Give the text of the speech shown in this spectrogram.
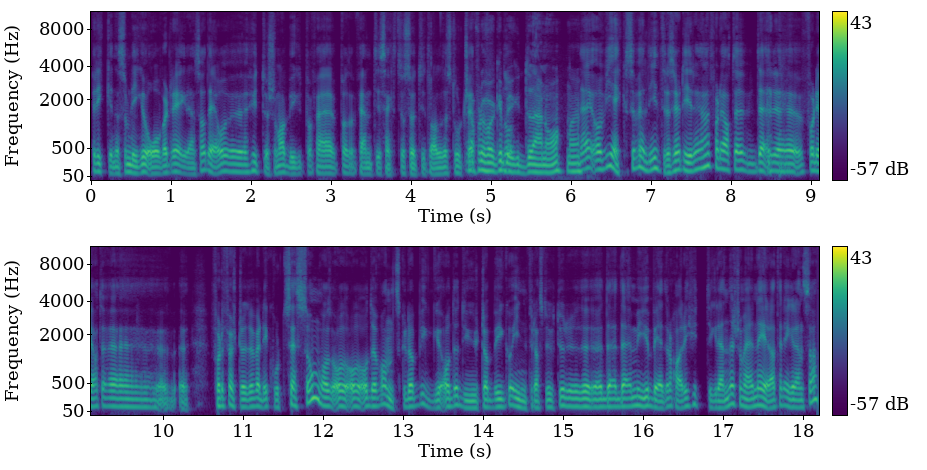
prikkene som ligger over tregrensa, det er jo hytter som var bygd på, på 50-, 60- og 70-tallet, stort Ja, sett. for du får ikke bygd der nå? Nei. Nei, og vi er ikke så veldig interessert i det. Fordi at det, det, fordi at det, For det første, det er veldig kort sesong, og, og, og det er vanskelig å bygge, og det er dyrt å bygge, og infrastruktur Det, det er mye bedre å ha i hyttegrender som er nede av tregrensa.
